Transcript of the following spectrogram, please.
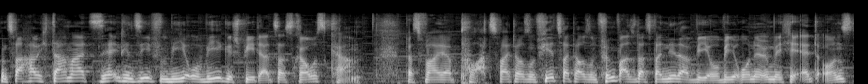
Und zwar habe ich damals sehr intensiv WoW gespielt, als das rauskam. Das war ja boah, 2004, 2005, also das Vanilla WoW ohne irgendwelche Add-ons.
